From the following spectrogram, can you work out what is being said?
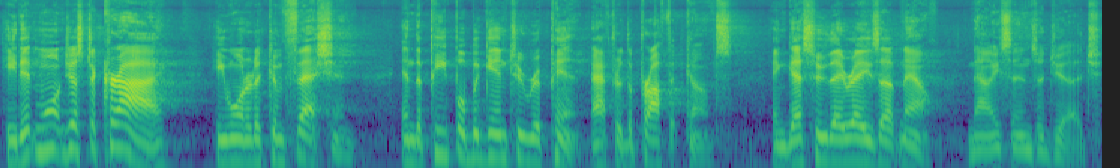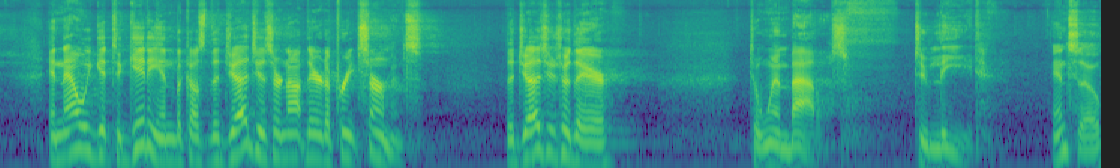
He didn't want just a cry, he wanted a confession. And the people begin to repent after the prophet comes. And guess who they raise up now? Now he sends a judge. And now we get to Gideon because the judges are not there to preach sermons. The judges are there to win battles to lead. And so,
